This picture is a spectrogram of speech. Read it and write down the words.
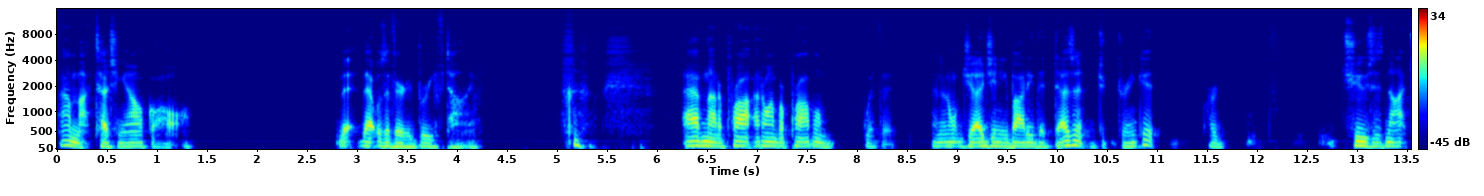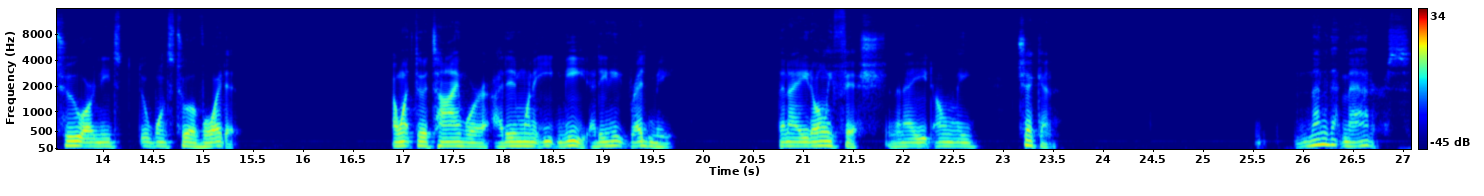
I'm not touching alcohol. That, that was a very brief time. I have not a pro- I don't have a problem with it. And I don't judge anybody that doesn't drink it or chooses not to or needs wants to avoid it. I went through a time where I didn't want to eat meat. I didn't eat red meat. Then I ate only fish, and then I eat only chicken. None of that matters.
